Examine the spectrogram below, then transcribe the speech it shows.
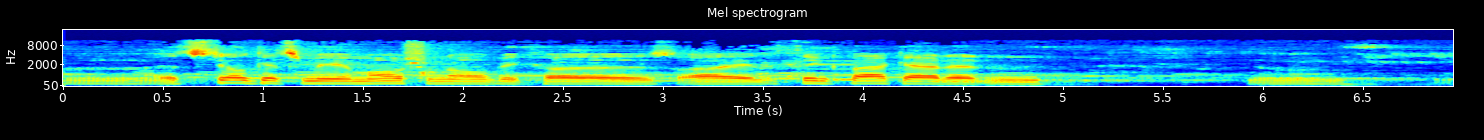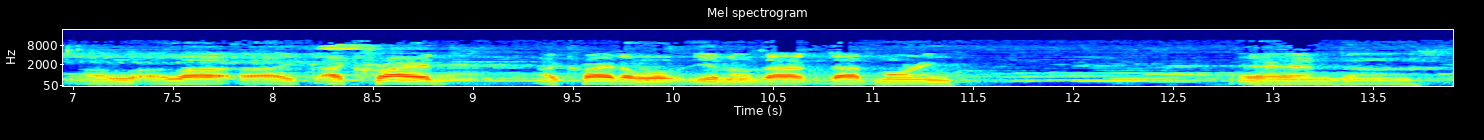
uh, it still gets me emotional because I think back at it, and um, a, a lot, I, I cried, I cried a little, you know, that that morning, and. Uh,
